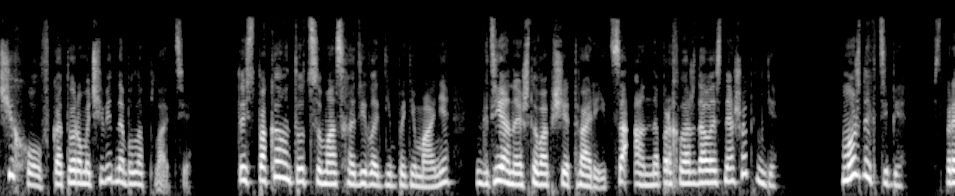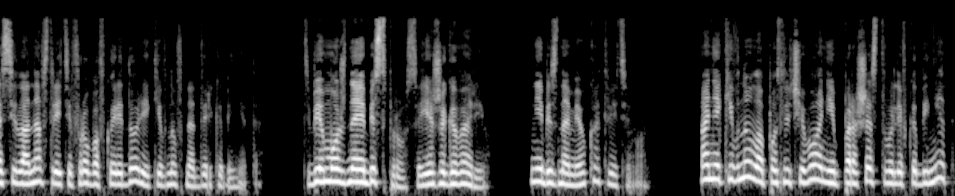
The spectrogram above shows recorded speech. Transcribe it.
чехол, в котором, очевидно, было платье. То есть пока он тут с ума сходил от непонимания, где она и что вообще творится, Анна прохлаждалась на шопинге. «Можно их тебе?» — спросила она, встретив Роба в коридоре и кивнув на дверь кабинета. «Тебе можно и без спроса, я же говорил». Не без намека, ответил он. Аня кивнула, после чего они прошествовали в кабинет,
